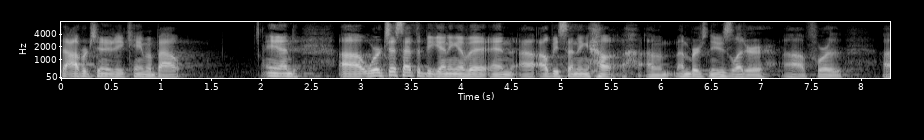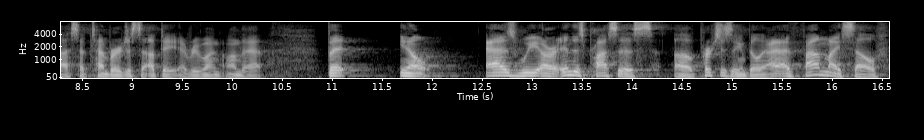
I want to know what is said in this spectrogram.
the opportunity came about. And uh, we're just at the beginning of it, and uh, I'll be sending out a members newsletter uh, for uh, September just to update everyone on that. But you know, as we are in this process of purchasing a building, I, have found myself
